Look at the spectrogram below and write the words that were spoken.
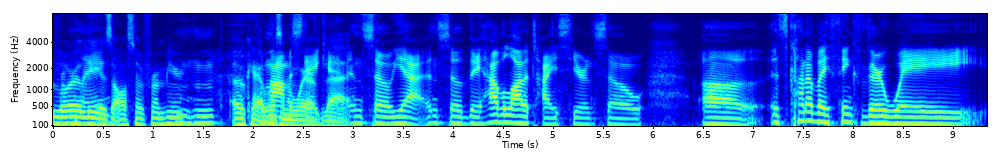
Laura Lee is also from here. Mhm. Okay, I I'm not wasn't aware of that. And so yeah, and so they have a lot of ties here, and so uh, it's kind of I think their way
